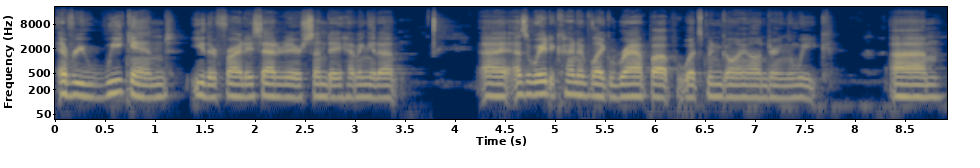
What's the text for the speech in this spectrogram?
every weekend, either Friday, Saturday, or Sunday, having it up uh, as a way to kind of like wrap up what's been going on during the week. Um,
